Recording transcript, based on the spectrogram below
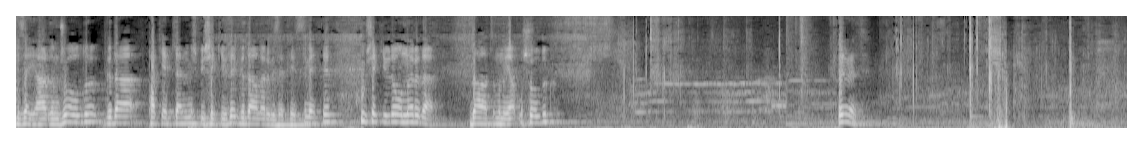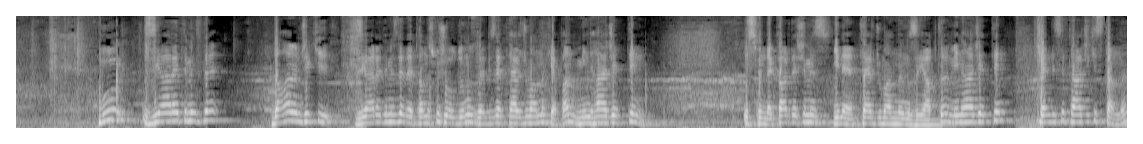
bize yardımcı oldu. Gıda paketlenmiş bir şekilde gıdaları bize teslim etti. Bu şekilde onları da dağıtımını yapmış olduk. Evet. Ziyaretimizde daha önceki ziyaretimizde de tanışmış olduğumuz ve bize tercümanlık yapan Minhacettin isminde kardeşimiz yine tercümanlığımızı yaptı. Minhacettin kendisi Tacikistanlı.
